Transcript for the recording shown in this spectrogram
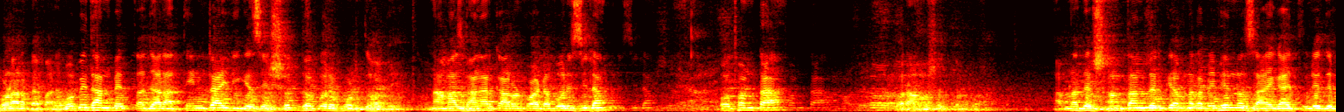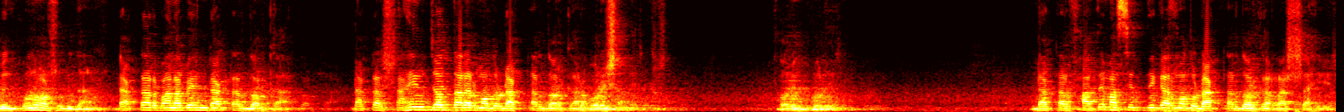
পড়ার ব্যাপারে। অভিধান বেত্তা যারা তিনটাই লিখেছে, শুদ্ধ করে পড়তে হবে। নামাজ ভাঙার কারণ কয়টা বলেছিলাম? প্রথমটা কোরআন শুদ্ধ। পড়া। আপনাদের সন্তানদেরকে আপনারা বিভিন্ন জায়গায় তুলে দেবেন, কোনো অসুবিধা নেই। ডাক্তার বানাবেন, ডাক্তার দরকার। ডাক্তার শাহিন জর্দারের মতো ডাক্তার দরকার বরিশালের। ফরিদপুরের। ডাক্তার ফাতেমা সিদ্দিকার মতো ডাক্তার দরকার রাজশাহীর।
